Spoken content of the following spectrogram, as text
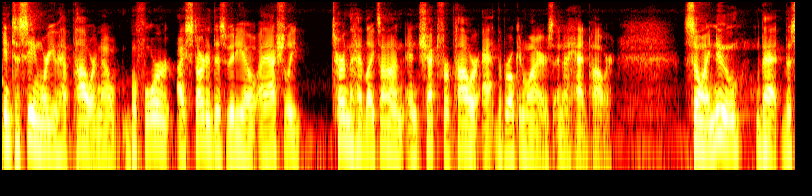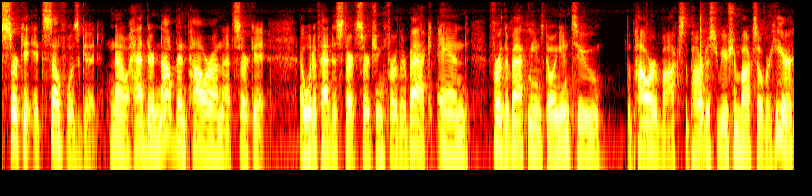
into seeing where you have power. Now, before I started this video, I actually turned the headlights on and checked for power at the broken wires, and I had power. So I knew that the circuit itself was good. Now, had there not been power on that circuit, I would have had to start searching further back, and further back means going into the power box, the power distribution box over here,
